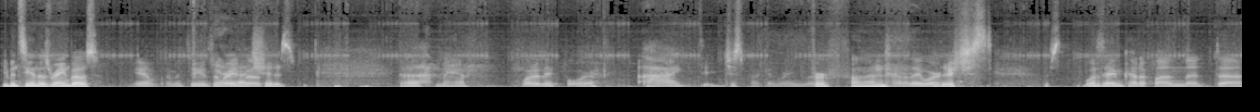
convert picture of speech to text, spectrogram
You've been seeing those rainbows? Yeah, I've been seeing some yeah, rainbows. that shit is. Uh, man, What are they for? I just Fucking rainbows. for fun. How do they work? They're just. There's one the same them. kind of fun that uh,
